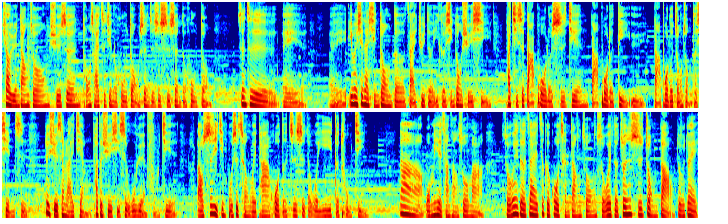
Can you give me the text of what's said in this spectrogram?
校园当中，学生同才之间的互动，甚至是师生的互动，甚至诶诶，因为现在行动的载具的一个行动学习，它其实打破了时间，打破了地域，打破了种种的限制。对学生来讲，他的学习是无远弗届，老师已经不是成为他获得知识的唯一一个途径。那我们也常常说嘛。所谓的在这个过程当中，所谓的尊师重道，对不对？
